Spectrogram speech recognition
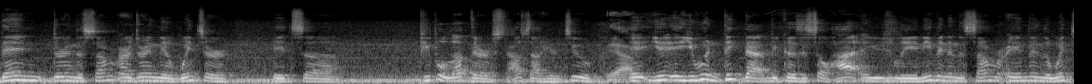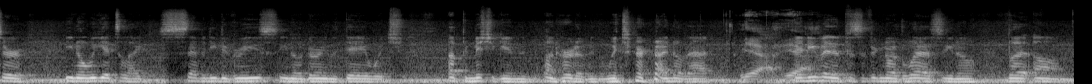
then during the summer or during the winter, it's uh, people love their stouts out here too. Yeah. It- you you wouldn't think that because it's so hot usually, and even in the summer, even in the winter, you know, we get to like 70 degrees, you know, during the day, which up in Michigan, unheard of in the winter. I know that, Yeah, yeah. and even in the Pacific Northwest, you know. But um,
